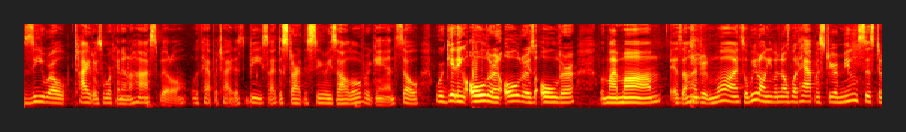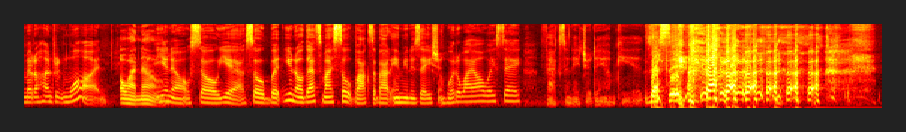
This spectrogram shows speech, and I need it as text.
zero titers working in a hospital with hepatitis B. So I had to start the series all over again. So we're getting older and older is older. With my mom is 101, so we don't even know what happens to your immune system at 101. Oh, I know. You know, so yeah, so but you know, that's my soapbox about immunization. What do I always say? Vaccinate your damn kids. That's it.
